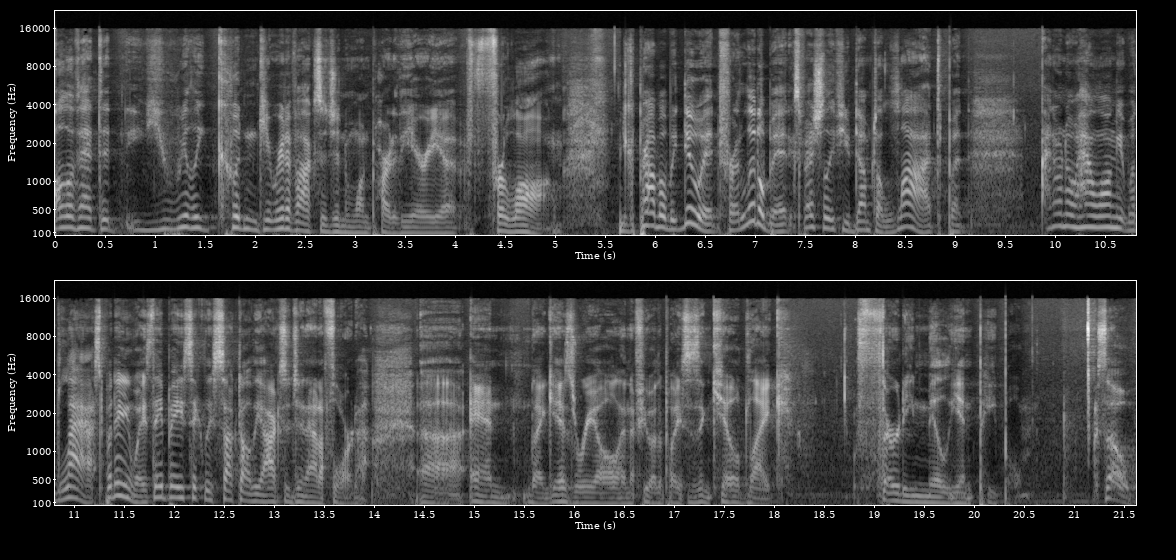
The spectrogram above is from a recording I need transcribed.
all of that, that you really couldn't get rid of oxygen in one part of the area for long. You could probably do it for a little bit, especially if you dumped a lot, but I don't know how long it would last. But, anyways, they basically sucked all the oxygen out of Florida uh, and like Israel and a few other places and killed like 30 million people. So,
